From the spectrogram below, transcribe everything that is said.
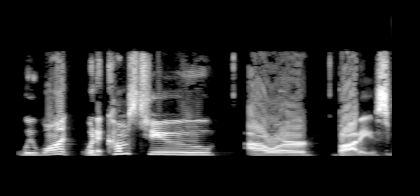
we want when it comes to our bodies,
